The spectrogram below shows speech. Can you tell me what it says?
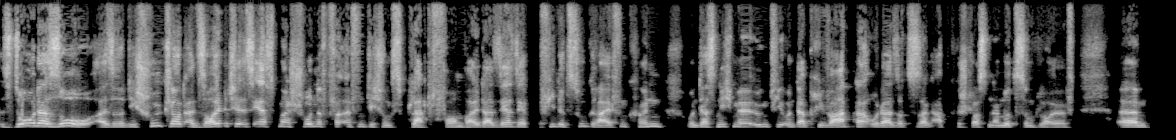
So oder so, also die Schulcloud als solche ist erstmal schon eine Veröffentlichungsplattform, weil da sehr, sehr viele zugreifen können und das nicht mehr irgendwie unter privater oder sozusagen abgeschlossener Nutzung läuft. Ähm,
